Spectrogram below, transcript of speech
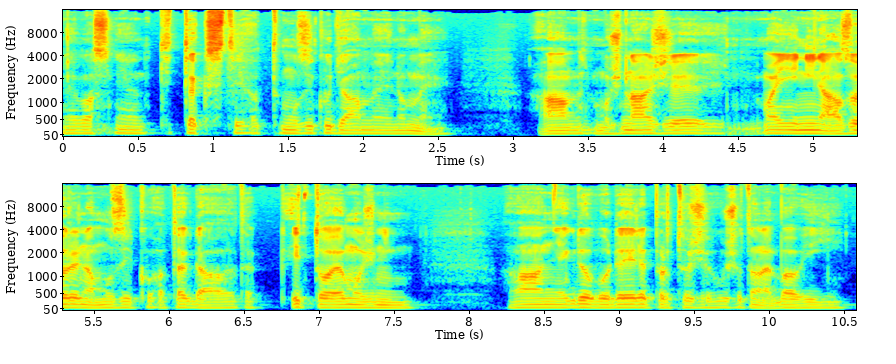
my vlastně ty texty a tu muziku děláme jenom my. A možná, že mají jiný názory na muziku a tak dále, tak i to je možný. A někdo odejde, protože už ho to nebaví.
